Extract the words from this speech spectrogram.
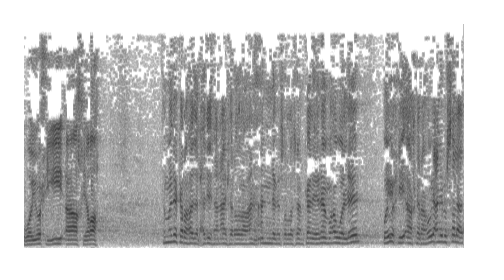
ويحيي آخره. ثم ذكر هذا الحديث عن عائشة رضي الله عنها أن النبي صلى الله عليه وسلم كان ينام أول الليل ويحيي آخره يعني بالصلاة.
